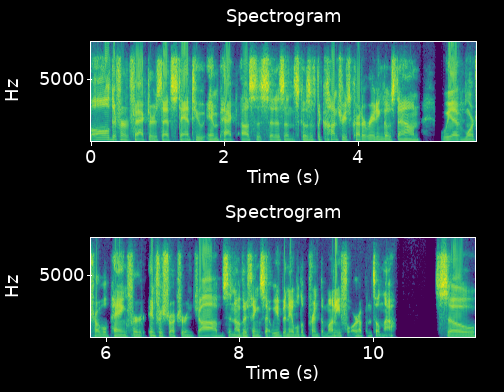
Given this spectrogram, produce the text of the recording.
all different factors that stand to impact us as citizens because if the country's credit rating goes down we have more trouble paying for infrastructure and jobs and other things that we've been able to print the money for up until now so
